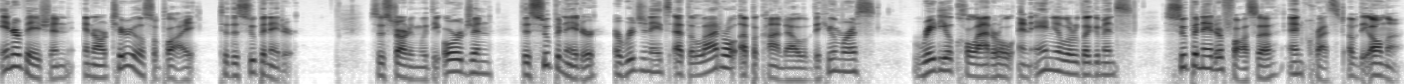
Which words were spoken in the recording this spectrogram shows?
innervation, and arterial supply to the supinator. So, starting with the origin, the supinator originates at the lateral epicondyle of the humerus, radial collateral and annular ligaments, supinator fossa, and crest of the ulna.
